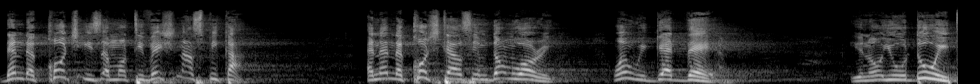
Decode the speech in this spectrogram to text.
Then the coach is a motivational speaker. And then the coach tells him, Don't worry. When we get there, you know, you do it.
